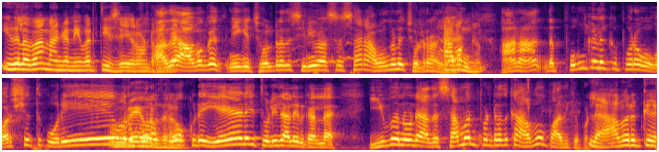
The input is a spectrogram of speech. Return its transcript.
இதில் தான் நாங்கள் நிவர்த்தி செய்கிறோன்ற அது அவங்க நீங்க சொல்றது சீனிவாசன் சார் அவங்களும் சொல்றாங்க. அவங்க. ஆனா இந்த பொங்கலுக்கு போற ஒரு வருஷத்துக்கு ஒரே ஒரு ஒரே போகக்கூடிய ஏழை தொழிலாளி இருக்கான்ல இவனோட அதை சமன் பண்றதுக்கு அவன் பாதிக்கப்படும். இல்லை அவருக்கு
